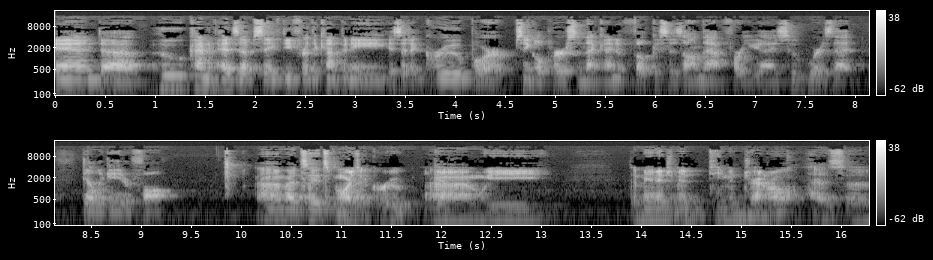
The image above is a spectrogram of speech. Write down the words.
And uh, who kind of heads up safety for the company? Is it a group or single person that kind of focuses on that for you guys? Who, where does that delegate or fall? Um, I'd say it's more as a group. Okay. Um, we, the management team in general, has a,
